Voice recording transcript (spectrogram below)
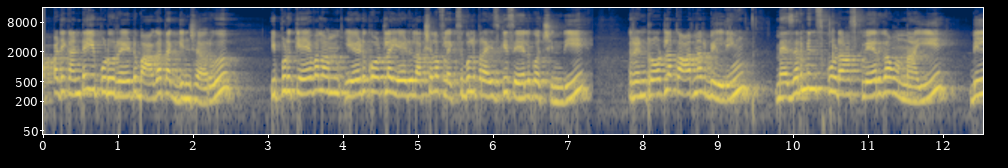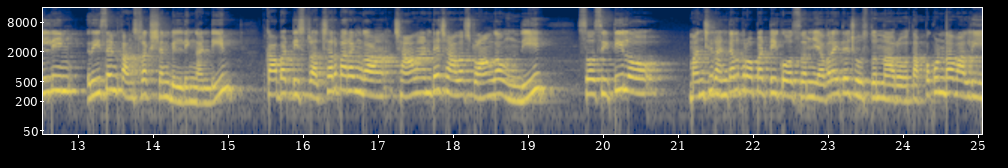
అప్పటికంటే ఇప్పుడు రేటు బాగా తగ్గించారు. ఇప్పుడు కేవలం ఏడు కోట్ల ఏడు లక్షల ఫ్లెక్సిబుల్ ప్రైస్కి సేల్కి వచ్చింది రెండు రోడ్ల కార్నర్ బిల్డింగ్ మెజర్మెంట్స్ కూడా స్క్వేర్గా ఉన్నాయి. బిల్డింగ్ రీసెంట్ కన్స్ట్రక్షన్ బిల్డింగ్ అండి. కాబట్టి స్ట్రక్చర్ పరంగా చాలా అంటే చాలా స్ట్రాంగ్గా ఉంది. సో సిటీలో మంచి రెంటల్ ప్రాపర్టీ కోసం ఎవరైతే చూస్తున్నారో తప్పకుండా వాళ్ళు ఈ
